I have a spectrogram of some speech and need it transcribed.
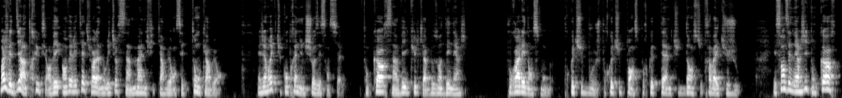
Moi, je vais te dire un truc. En, vérité, tu vois, la nourriture, c'est un magnifique carburant. C'est ton carburant. Et j'aimerais que tu comprennes une chose essentielle. Ton corps, c'est un véhicule qui a besoin d'énergie pour aller dans ce monde pour que tu bouges, pour que tu penses, pour que tu aimes, tu danses, tu travailles, tu joues. Et sans énergie, ton corps,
